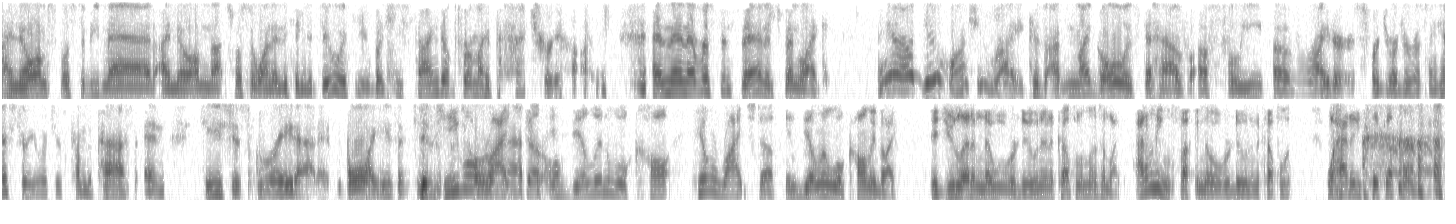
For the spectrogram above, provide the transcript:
I know I'm supposed to be mad. I know I'm not supposed to want anything to do with you, but he signed up for my Patreon. And then ever since then, it's been like, yeah, dude, why don't you write? Because my goal is to have a fleet of writers for Georgia wrestling history, which has come to pass. And he's just great at it. Boy, he's a Dude, he a will write natural. stuff, and Dylan will call. He'll write stuff, and Dylan will call me and be like, "Did you let him know what we're doing in a couple of months?" I'm like, "I don't even fucking know what we're doing in a couple of." Well, how did he pick up on that?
